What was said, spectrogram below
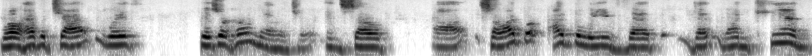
will have a chat with his or her manager. And so, uh, so I, I believe that, that one can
